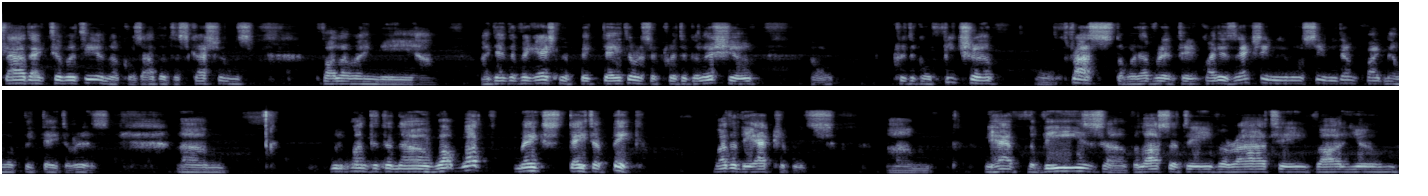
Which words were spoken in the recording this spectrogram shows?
cloud activity and, of course, other discussions following the um, Identification of big data as a critical issue, or critical feature, or thrust, or whatever it quite is. Actually, we will see we don't quite know what big data is. Um, we wanted to know what, what makes data big? What are the attributes? Um, we have the V's, uh, velocity, variety, volume,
